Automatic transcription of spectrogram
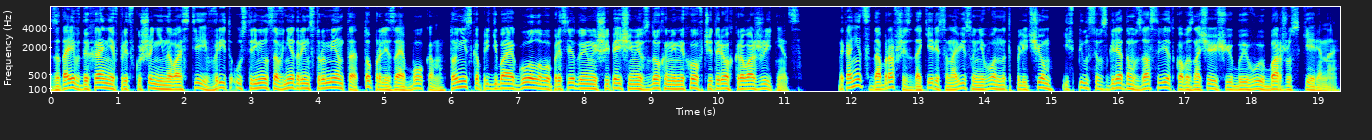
Затаив дыхание в предвкушении новостей, Врит устремился в недра инструмента, то пролезая боком, то низко пригибая голову, преследуемый шипящими вздохами мехов четырех кровожитниц. Наконец, добравшись до Керриса, навис у него над плечом и впился взглядом в засветку, обозначающую боевую баржу Скерина.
